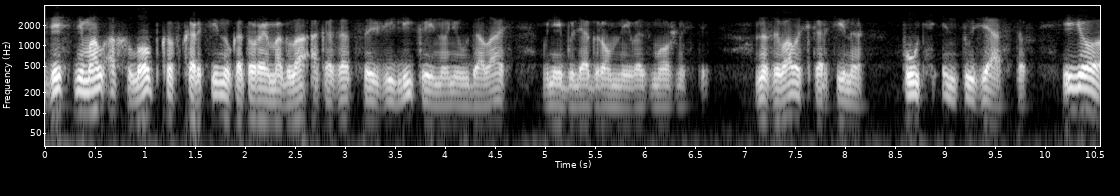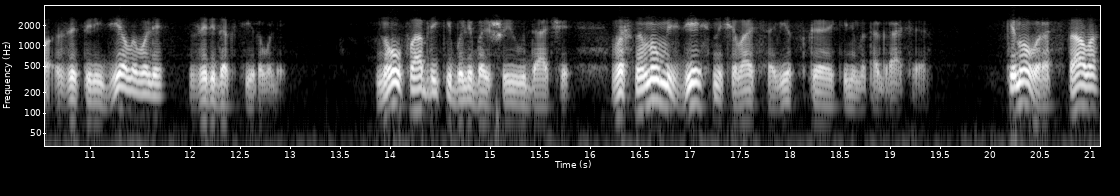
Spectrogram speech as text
здесь снимал Охлопков, картину, которая могла оказаться великой, но не удалась, в ней были огромные возможности. Называлась картина «Путь энтузиастов». Ее запеределывали, заредактировали. Но у фабрики были большие удачи. В основном здесь началась советская кинематография. Кино вырастало,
